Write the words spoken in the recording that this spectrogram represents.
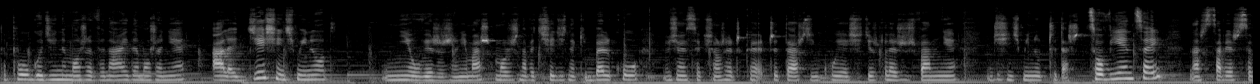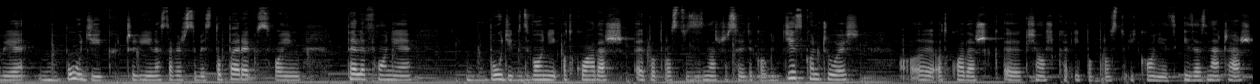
te pół godziny może wynajdę, może nie, ale 10 minut nie uwierzysz, że nie masz. Możesz nawet siedzieć na kibelku, wziąć sobie książeczkę, czytasz, dziękuję, siedzisz, leżysz w wannie, 10 minut czytasz. Co więcej, nastawiasz sobie budzik, czyli nastawiasz sobie stoperek w swoim telefonie, budzik dzwoni, odkładasz, e, po prostu zaznaczasz sobie tylko, gdzie skończyłeś, e, odkładasz e, książkę i po prostu i koniec. I zaznaczasz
